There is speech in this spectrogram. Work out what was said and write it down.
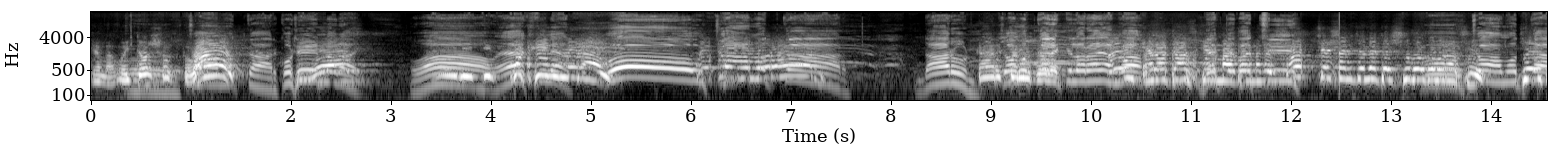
খেলা ওইটাও সত্য। কঠিন লড়াই। কঠিন। ও চমৎকার। দারুণ চমৎকার একটি আমরা দেখতে পাচ্ছি। চমৎকার।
